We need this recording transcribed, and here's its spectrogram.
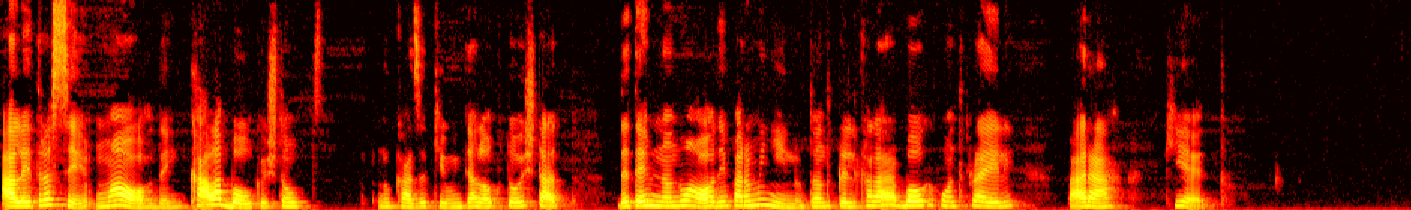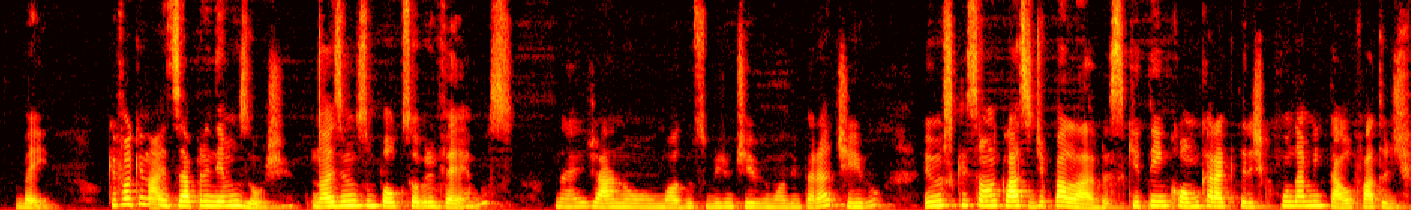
a letra C, uma ordem. Cala a boca. Estou, no caso aqui, o interlocutor está determinando uma ordem para o menino, tanto para ele calar a boca quanto para ele parar quieto. Bem, o que foi que nós aprendemos hoje? Nós vimos um pouco sobre verbos, né, já no modo subjuntivo e modo imperativo. Vimos que são a classe de palavras que tem como característica fundamental o fato de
